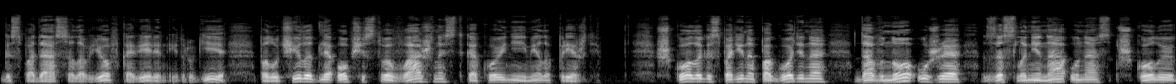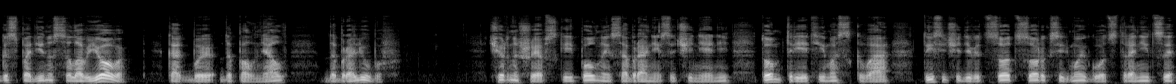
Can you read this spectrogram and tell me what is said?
господа Соловьев, Каверин и другие, получила для общества важность, какой не имела прежде. Школа господина Погодина давно уже заслонена у нас школою господина Соловьева, как бы дополнял Добролюбов. Чернышевский, полное собрание сочинений, том 3, Москва, 1947 год, страницы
